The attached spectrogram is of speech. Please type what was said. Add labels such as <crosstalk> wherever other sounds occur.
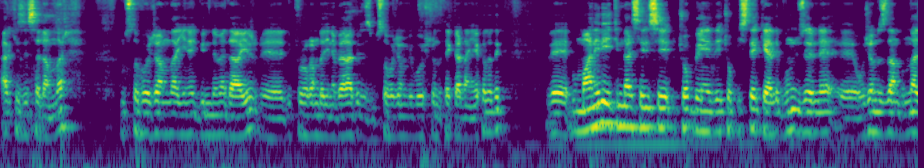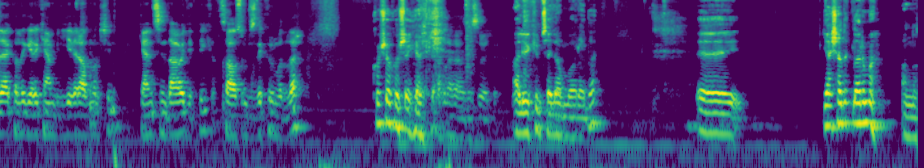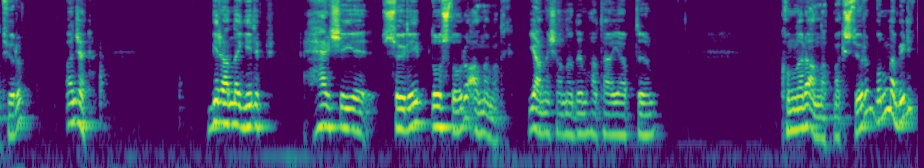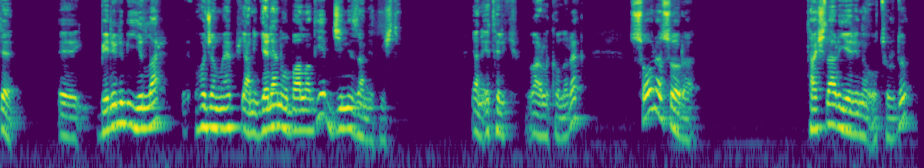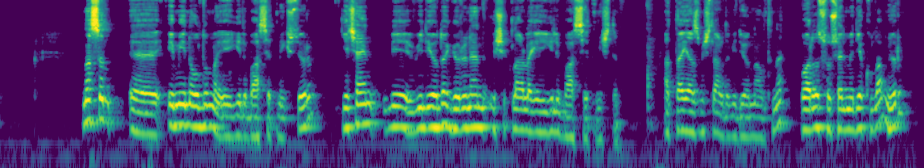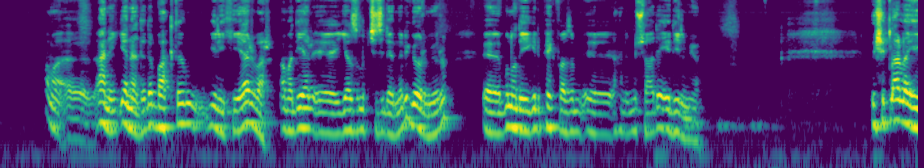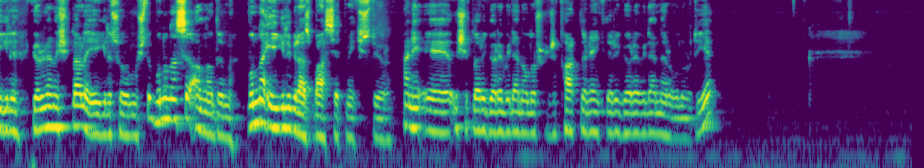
Herkese selamlar. Mustafa Hocam'la yine gündeme dair e, bir programda yine beraberiz. Mustafa Hocam'ın bir boşluğunu tekrardan yakaladık. Ve bu manevi eğitimler serisi çok beğenildi, çok istek geldi. Bunun üzerine e, hocamızdan bununla alakalı gereken bilgileri almak için kendisini davet ettik. Sağ olsun bizi de kırmadılar. Koşa koşa geldik. <laughs> Allah razı olsun. Aleyküm selam bu arada. Ee, yaşadıklarımı anlatıyorum. Ancak bir anda gelip her şeyi söyleyip dost doğru anlamadık. Yanlış anladığım, hata yaptığım konuları anlatmak istiyorum. Bununla birlikte e, belirli bir yıllar hocamı hep yani gelen o bağlantıyı hep cinli zannetmiştim. Yani eterik varlık olarak. Sonra sonra taşlar yerine oturdu. Nasıl e, emin olduğumla ilgili bahsetmek istiyorum. Geçen bir videoda görünen ışıklarla ilgili bahsetmiştim. Hatta yazmışlardı videonun altına. Bu arada sosyal medya kullanmıyorum. Ama e, hani genelde de baktığım bir iki yer var. Ama diğer e, yazılıp çizilenleri görmüyorum. E, buna da ilgili pek fazla e, hani müsaade edilmiyor. Işıklarla ilgili, görünen ışıklarla ilgili sorulmuştu. Bunu nasıl anladığımı, bununla ilgili biraz bahsetmek istiyorum. Hani e, ışıkları görebilen olur, farklı renkleri görebilenler olur diye.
